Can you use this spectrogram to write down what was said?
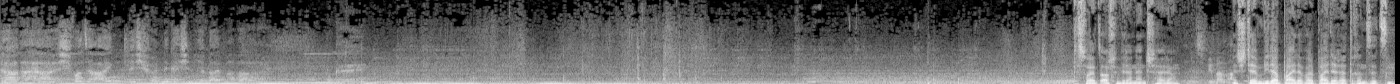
Tja, naja, ich wollte eigentlich für ein Nickerchen hier bleiben, aber. Okay. Das war jetzt auch schon wieder eine Entscheidung. Jetzt sterben wieder beide, weil beide da drin sitzen.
